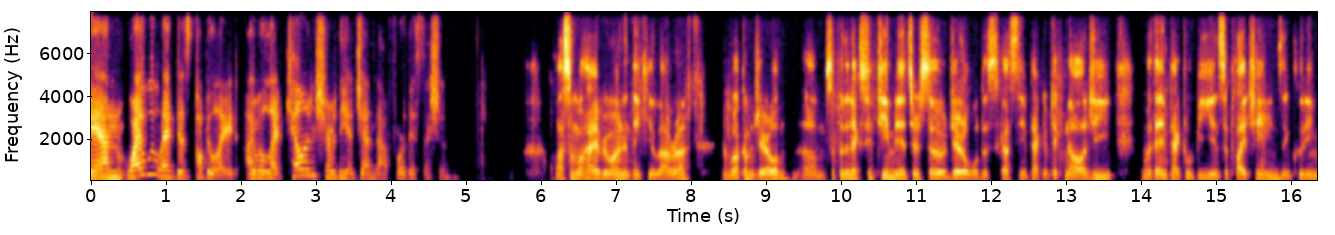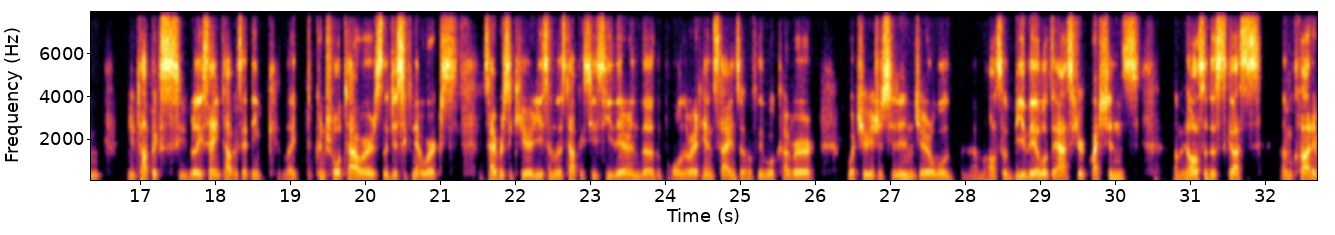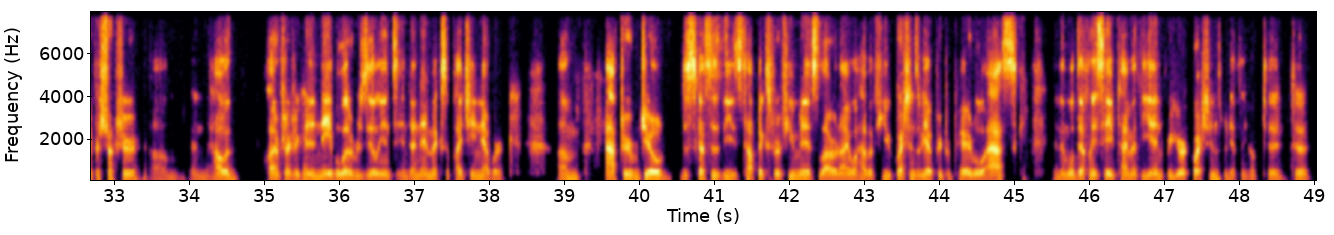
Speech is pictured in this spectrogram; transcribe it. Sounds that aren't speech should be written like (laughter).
And while we let this populate, I will let Kellen share the agenda for this session. Awesome. Well, hi, everyone, and thank you, Laura, and welcome, Gerald. Um, so for the next 15 minutes or so, Gerald will discuss the impact of technology and what the impact will be in supply chains, including you know, topics, really exciting topics, I think, like control towers, logistics networks, cybersecurity, some of those topics you see there in the, the poll on the right-hand side. So hopefully we'll cover what you're interested in. Gerald will um, also be available to ask your questions. Um, he'll also discuss um, cloud infrastructure um, and how cloud infrastructure can enable a resilient and dynamic supply chain network. Um, after Gerald discusses these topics for a few minutes, Laura and I will have a few questions we have pre-prepared we'll ask, and then we'll definitely save time at the end for your questions. We definitely hope to, to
